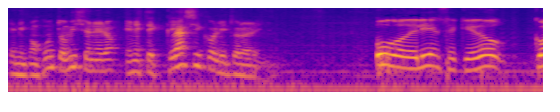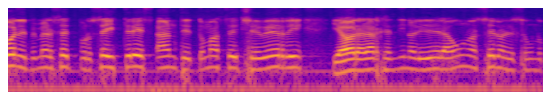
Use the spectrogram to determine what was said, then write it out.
en el conjunto misionero en este clásico litoraleño. Hugo Delien se quedó con el primer set por 6-3 ante Tomás Echeverry y ahora el argentino lidera 1 0 en el segundo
